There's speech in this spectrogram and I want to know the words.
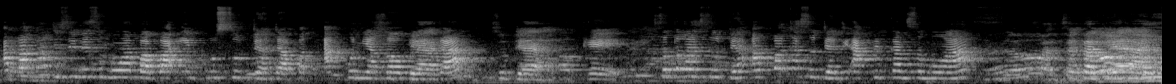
apakah di sini semua Bapak Ibu sudah dapat akun yang kau berikan? Sudah. Oke. Setelah sudah, apakah sudah diaktifkan semua? Sebagian.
